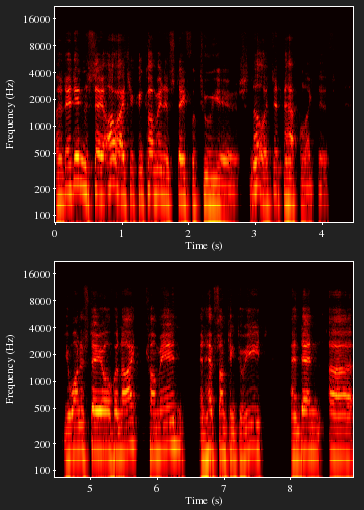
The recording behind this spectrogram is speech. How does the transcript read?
uh, they didn't say, all right, you can come in and stay for two years. No, it didn't happen like this. You want to stay overnight, come in and have something to eat, and then uh,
